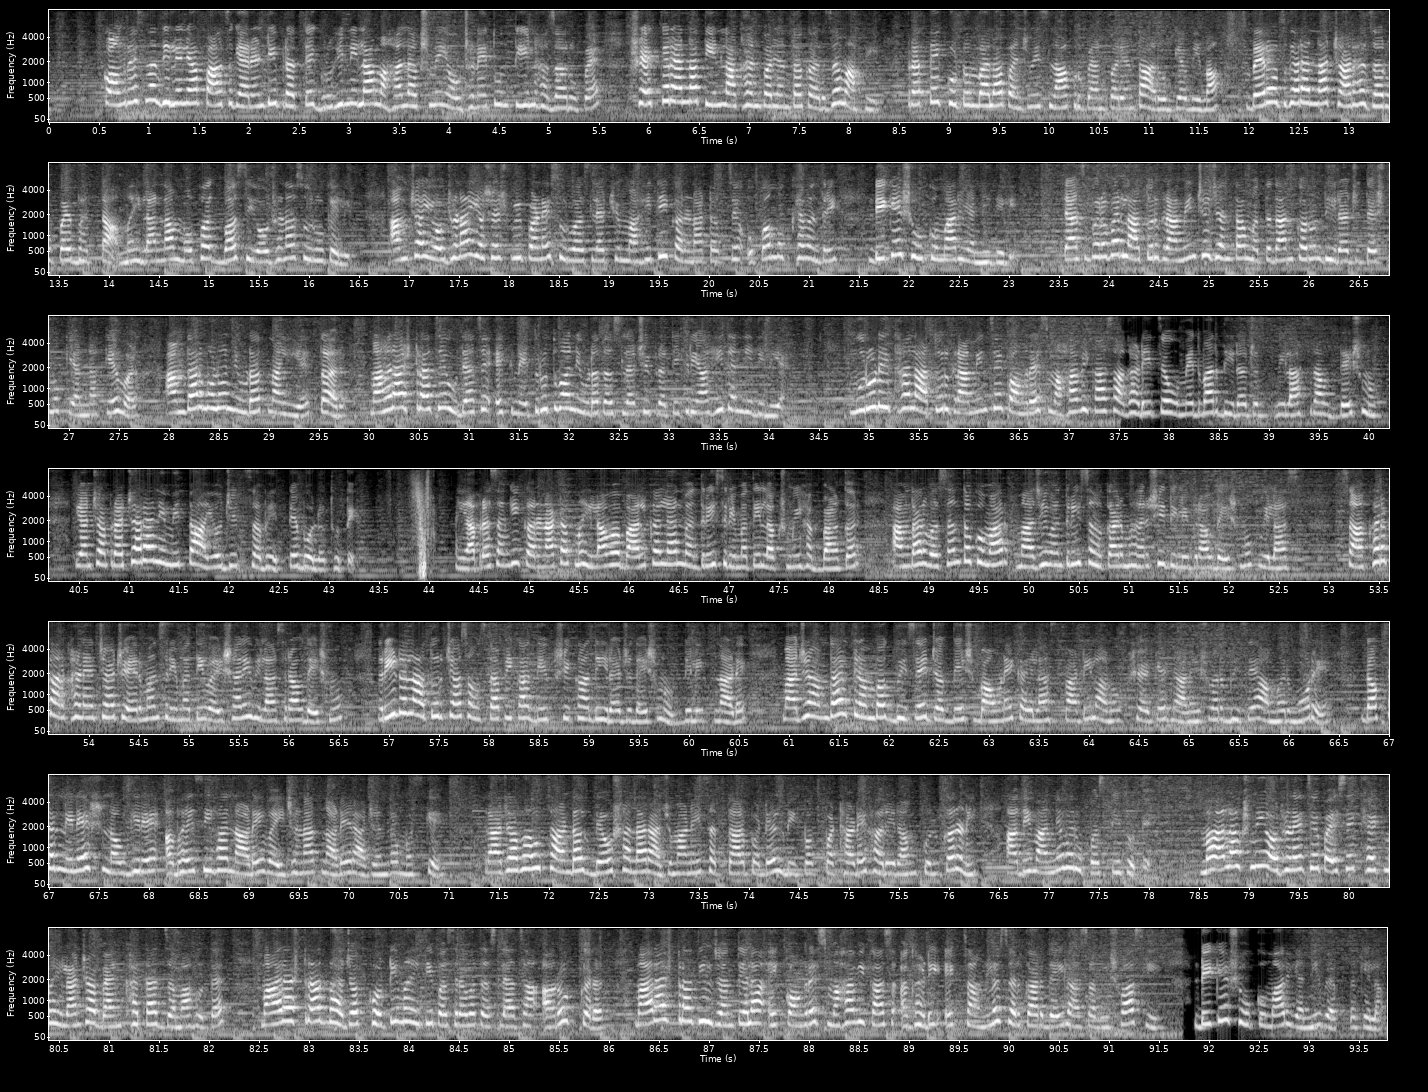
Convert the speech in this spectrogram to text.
काँग्रेसनं दिलेल्या पाच गॅरंटी प्रत्येक गृहिणीला महालक्ष्मी योजनेतून तीन हजार रुपये शेतकऱ्यांना तीन लाखांपर्यंत कर्जमाफी प्रत्येक कुटुंबाला पंचवीस लाख रुपयांपर्यंत आरोग्य विमा बेरोजगारांना चार हजार रुपये भत्ता महिलांना मोफत बस योजना सुरू केली. आमच्या योजना यशस्वीपणे सुरू असल्याची माहिती कर्नाटकचे उपमुख्यमंत्री डी के शिवकुमार यांनी दिली. त्याचबरोबर लातूर ग्रामीणची जनता मतदान करून धीरज देशमुख यांना केवळ आमदार म्हणून निवडत नाहीये तर महाराष्ट्राचे उद्याचे एक नेतृत्व निवडत असल्याची प्रतिक्रियाही त्यांनी दिली आहे. मुरुड इथं लातूर ग्रामीणचे काँग्रेस महाविकास आघाडीचे उमेदवार धीरज विलासराव देशमुख यांच्या प्रचारानिमित्त आयोजित सभेत ते बोलत होते. याप्रसंगी कर्नाटक महिला व बाल कल्याण मंत्री श्रीमती लक्ष्मी हब्बाळकर आमदार वसंत कुमार माजी मंत्री सहकार महर्षी दिलीपराव देशमुख विलास साखर कारखान्याच्या चेअरमन श्रीमती वैशाली विलासराव देशमुख रीड लातूरच्या संस्थापिका दीपशिखा धीरज देशमुख दिलीप नाडे माजी आमदार त्र्यंबक भिसे जगदीश बावणे कैलास पाटील अनुप शेळके ज्ञानेश्वर भिसे अमर मोरे डॉक्टर निलेश नवगिरे अभयसिंह नाडे वैजनाथ नाडे राजेंद्र मस्के राजाभाऊ चांडक देवशाला राजमाने सत्तार पटेल दीपक पठाडे हरिराम कुलकर्णी आदी मान्यवर उपस्थित होते. महालक्ष्मी योजनेचे पैसे थेट महिलांच्या बँक खात्यात जमा होत आहेत. महाराष्ट्रात भाजप खोटी माहिती पसरवत असल्याचा आरोप करत महाराष्ट्रातील जनतेला एक काँग्रेस महाविकास आघाडी एक चांगलं सरकार देईल असा विश्वासही डी के शिवकुमार यांनी व्यक्त केला.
